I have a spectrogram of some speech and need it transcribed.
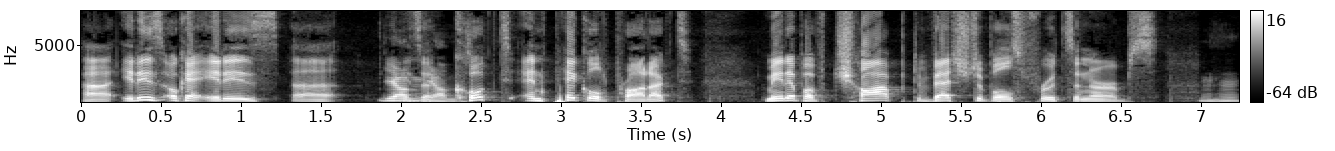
Uh, it is okay. It is uh, Yum it's a yum. cooked and pickled product made up of chopped vegetables, fruits, and herbs. Uh,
